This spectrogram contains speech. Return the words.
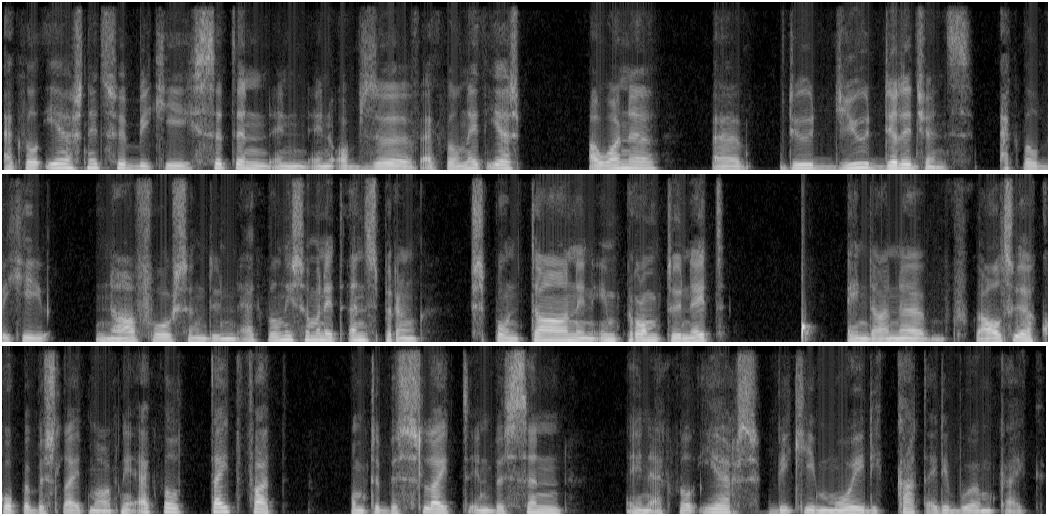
Ek wil eers net so 'n bietjie sit en en en observe. Ek wil net eers I want to uh do due diligence. Ek wil bietjie navorsing doen. Ek wil nie sommer net inspring spontaan en impromptu net en dan 'n uh, hals oor kop 'n besluit maak nie. Ek wil tyd vat om te besluit en besin en ek wil eers bietjie mooi die kat uit die boom kyk.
